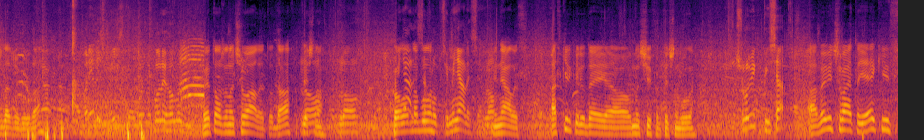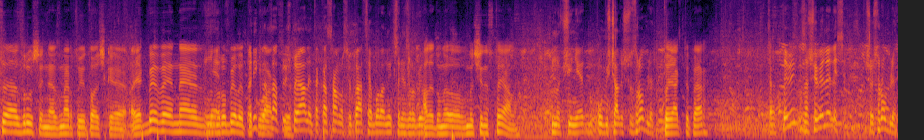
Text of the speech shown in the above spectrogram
даже був, так? Да? Вони були голодні. Ви теж ночували тут, так? Да? Фактично? Ну, ну. Холодно було? хлопці, мінялися. Ну. Мінялися. А скільки людей е, вночі фактично були? Чоловік 50. А ви відчуваєте, є якісь е, зрушення з мертвої точки? А Якби ви не зробили таку Рік назад акцію, стояли, така сама ситуація була, нічого не зробили. але вночі не стояли. Вночі ні, бо пообіцяли, що зроблять. То як тепер? Так, диви, зашевелилися, щось роблять.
